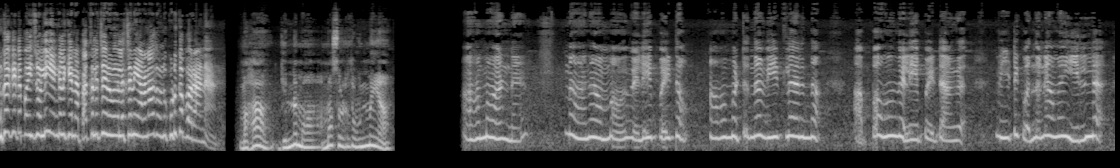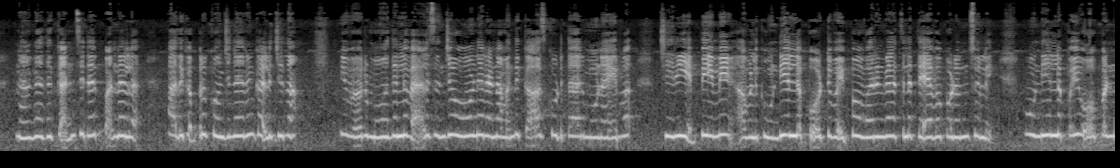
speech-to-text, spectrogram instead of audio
உங்ககிட்ட போய் சொல்லி எங்களுக்கு என்ன பத்து லட்சம் இருபது லட்சம் எவனாவது ஒண்ணு கொடுக்க போறானே? மகா என்னம்மா? அம்மா சொல்றது உண்மையா? ஆமா அண்ணே. நானும் அம்மாவும் வெளியே போயிட்டோம். அவன் மட்டும்தான் வீட்டில் இருந்தான். அப்பாவும் வெளியே போயிட்டாங்க. வீட்டுக்கு வந்தோடனே அவன் இல்லை. நாங்கள் அதை கன்சிடர் பண்ணலை. அதுக்கப்புறம் கொஞ்ச நேரம் கழிச்சு தான் இவர் முதல்ல வேலை செஞ்ச ஓனர் அண்ணா வந்து காசு கொடுத்தாரு மூணாயிரம் ரூபாய். சரி எப்பயுமே அவளுக்கு உண்டியல்ல போட்டு வைப்போம். வருங்காலத்தில் தேவைப்படும்னு சொல்லி உண்டியல்ல போய் ஓப்பன்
